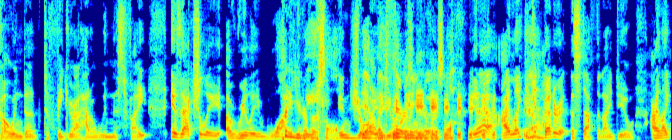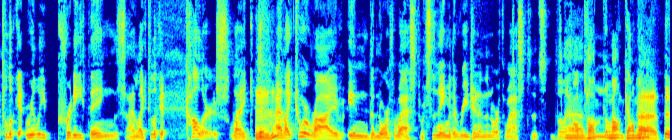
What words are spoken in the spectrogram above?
going to to figure out how to win this fight is actually a really widely Pretty universal. enjoyed Yeah, like fairly universal thing. universal. yeah i like to Yeah. get better at the stuff that i do i like to look at really pretty things i like to look at colors like Mhm. i like to arrive in the northwest what's the name of the region in the northwest that's the like Uh, Vol- autumnal Mount Gelmir. uh, But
